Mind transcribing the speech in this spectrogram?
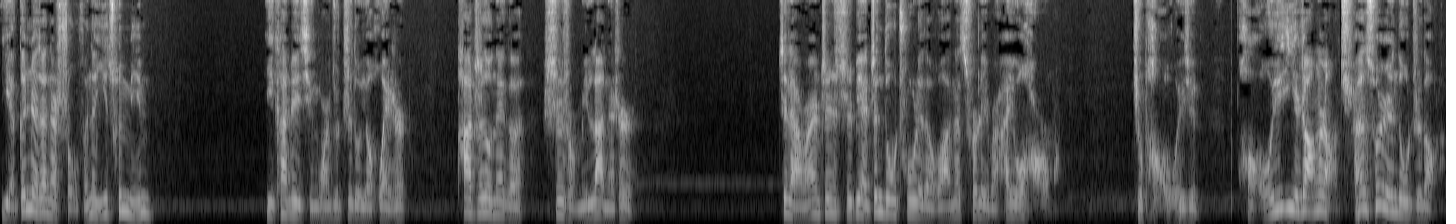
也跟着在那守坟的一村民，一看这情况就知道要坏事他知道那个尸首没烂的事儿。这俩玩意儿真尸变，真都出来的话，那村里边还有好？就跑回去了，跑回去一嚷嚷，全村人都知道了。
